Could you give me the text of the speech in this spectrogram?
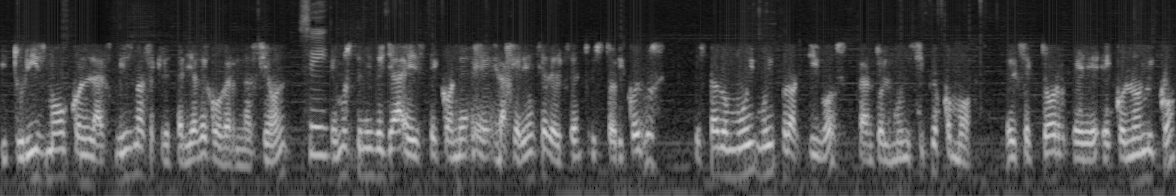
y Turismo, con la misma Secretaría de Gobernación. Sí. Hemos tenido ya este con eh, la gerencia del centro histórico, hemos estado muy muy proactivos, tanto el municipio como el sector económico,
